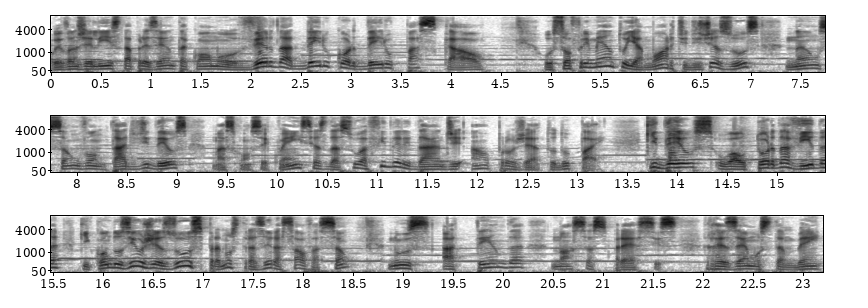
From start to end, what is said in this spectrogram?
o evangelista apresenta como verdadeiro cordeiro pascal o sofrimento e a morte de Jesus não são vontade de Deus, mas consequências da sua fidelidade ao projeto do Pai. Que Deus, o Autor da vida, que conduziu Jesus para nos trazer a salvação, nos atenda nossas preces. Rezemos também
